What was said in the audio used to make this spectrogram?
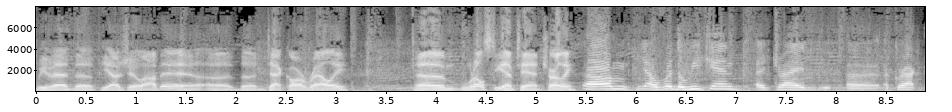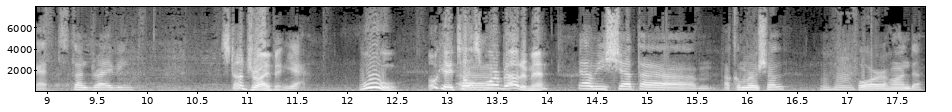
we've had the Piaggio Ape, uh, the Dakar Rally. Um, what else do you have to add, Charlie? Um, yeah, over the weekend I tried uh, a crack at stunt driving. Stunt driving. Yeah. Woo. Okay, tell us Uh, more about it, man. Yeah, we shot um, a commercial for Honda.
